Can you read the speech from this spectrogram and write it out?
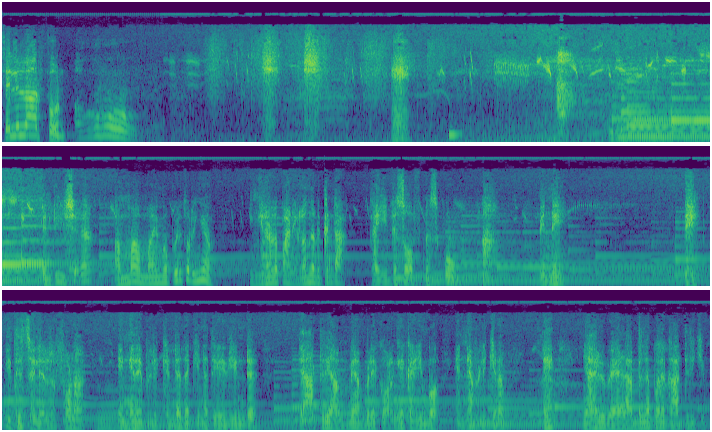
സെല്ലുലാർ ഫോൺ. ഓ. എന്റെ ഈശ്വര അമ്മ അമ്മായിമ്മ പോയി തുടങ്ങിയോ? ഇങ്ങനെയുള്ള പണികളൊന്നും എടുക്കണ്ട. കൈയിന്റെ സോഫ്റ്റ്നെസ് പോവും. പിന്നെ? ഇത് സെല്ലുലാർ ഫോണാ എങ്ങനെ വിളിക്കേണ്ടതൊക്കെ ഇന്നത്തെ എഴുതിയിട്ടുണ്ട് രാത്രി അമ്മ അമ്പലേക്ക് ഉറങ്ങി കഴിയുമ്പോ എന്നെ വിളിക്കണം. ഏ ഞാനൊരു വേഴാമ്പലിനെ പോലെ കാത്തിരിക്കും.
